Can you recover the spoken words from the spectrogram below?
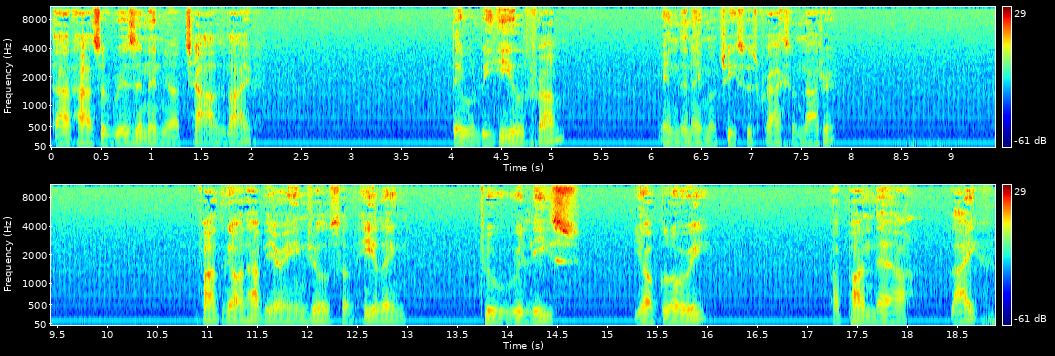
that has arisen in your child's life they will be healed from in the name of Jesus Christ of Nazareth. Father God, have your angels of healing to release your glory upon their life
